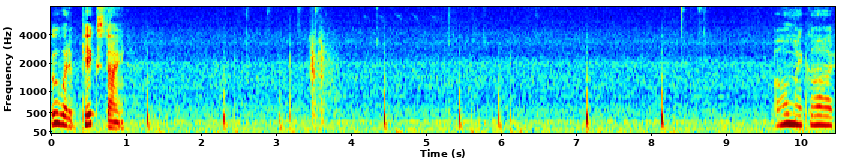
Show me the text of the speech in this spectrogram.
Ooh, what a pigsty. Oh my god.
